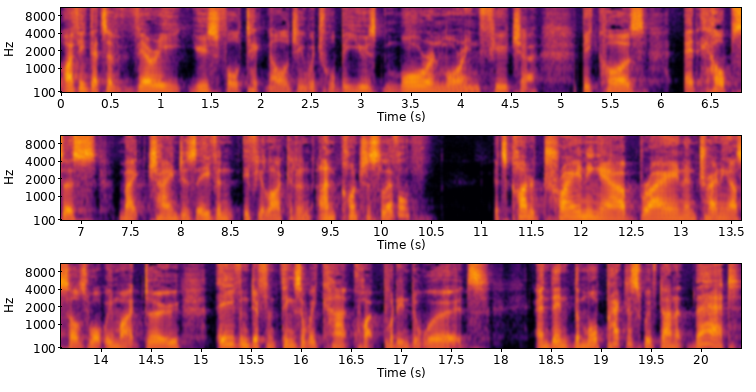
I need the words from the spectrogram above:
I think that's a very useful technology which will be used more and more in future because it helps us make changes even if you like at an unconscious level it's kind of training our brain and training ourselves what we might do, even different things that we can't quite put into words. And then the more practice we've done at that,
